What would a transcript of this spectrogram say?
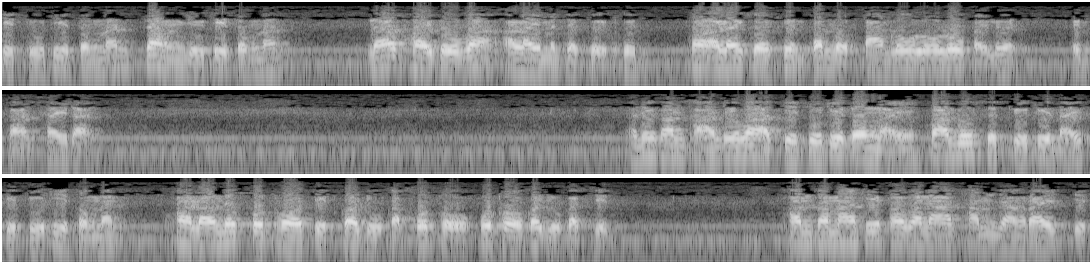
จิตอยู่ที่ตรงนั้นจ้องอยู่ที่ตรงนั้น แล้วคอยดูว่าอะไรมันจะเกิดขึ้นถ้าอะไรเกิดขึ้นกำหนดตามรู้รู้รู้ไปเรื่อยเป็นการใช้ได้ อันนี้คำถามที่ว่าจิตอยู่ที่ตรงไหน ความรู้สึกอยู่ที่ไหน จิตอยู่ที่ตรงนั้น ถ้าเรานึกพุทโธจิตก็อยู่กับพุทโธพุทโธก็อยู่กับจิตทำสมาธิภาวนาทำอย่างไรจิต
